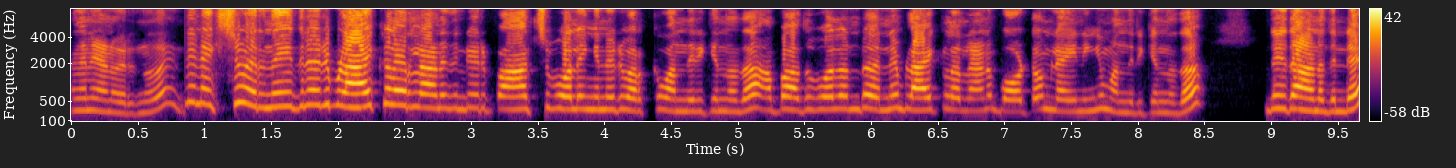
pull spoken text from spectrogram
അങ്ങനെയാണ് വരുന്നത്. ഇത് നെക്സ്റ്റ് വരുന്നത്. ഇതിനൊരു ബ്ലാക്ക് കളറിലാണ് ഇതിന്റെ ഒരു പാച്ച് പോലെ ഇങ്ങനെ ഒരു വർക്ക് വന്നിരിക്കുന്നത്. അപ്പൊ അതുപോലെ തന്നെ ബ്ലാക്ക് കളറിലാണ് ബോട്ടം ലൈനിങ്ങും വന്നിരിക്കുന്നത്. ഇത് ഇതാണ് ഇതിന്റെ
